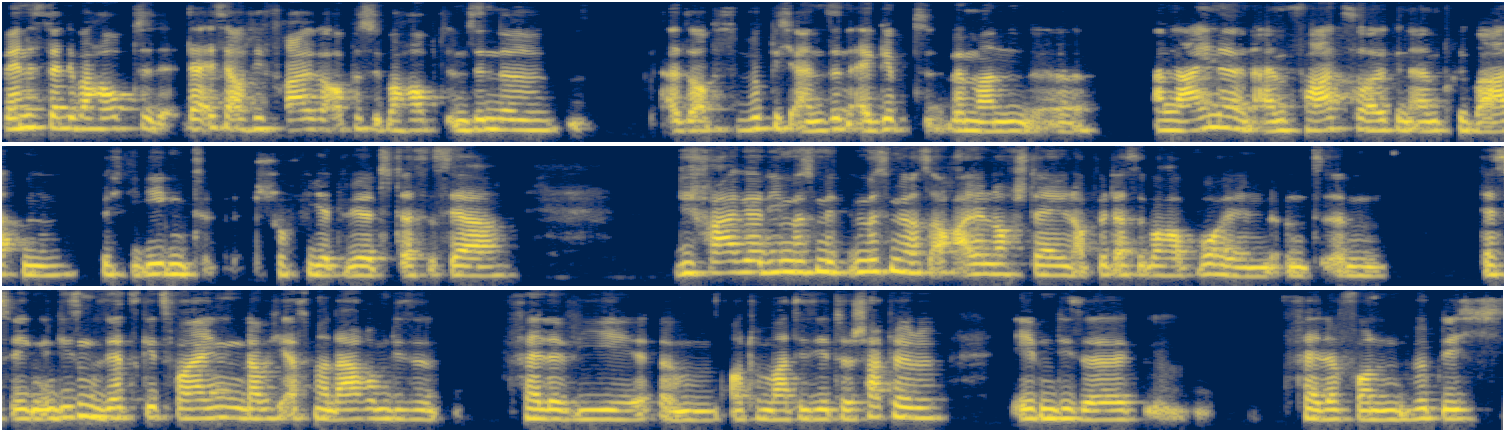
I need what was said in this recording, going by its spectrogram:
wenn es denn überhaupt, da ist ja auch die Frage, ob es überhaupt im Sinne, also ob es wirklich einen Sinn ergibt, wenn man äh, alleine in einem Fahrzeug, in einem privaten durch die Gegend chauffiert wird. Das ist ja die Frage, die müssen, müssen wir uns auch alle noch stellen, ob wir das überhaupt wollen. Und ähm, deswegen in diesem Gesetz geht es vor allem, glaube ich, erstmal darum, diese Fälle wie ähm, automatisierte Shuttle, eben diese äh, Fälle von wirklich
